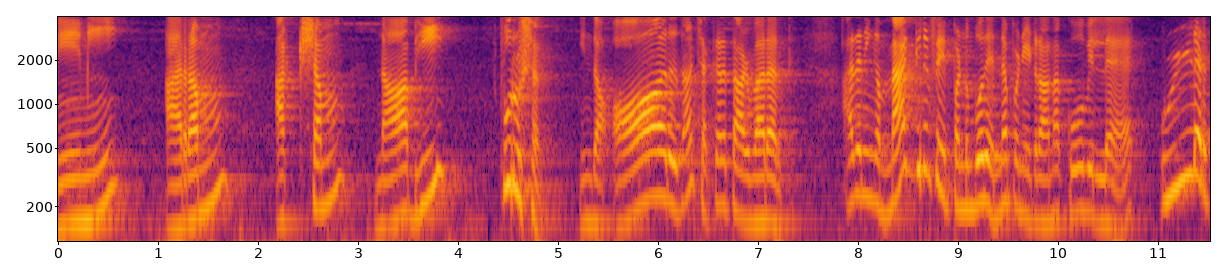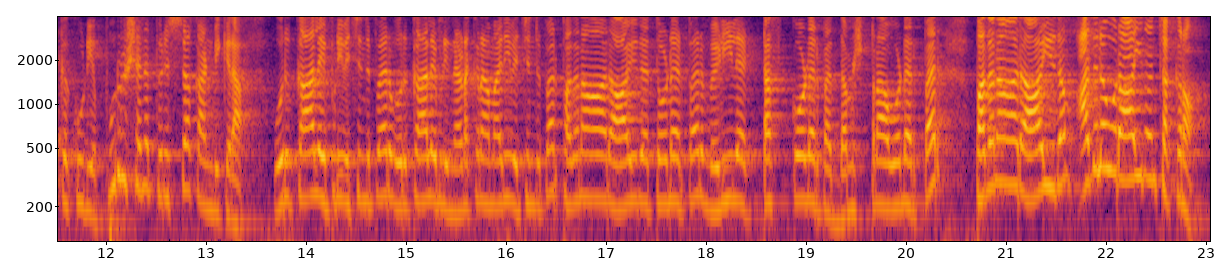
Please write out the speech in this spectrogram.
நேமி அறம் அக்ஷம் நாபி புருஷன். இந்த ஆறு தான் சக்கரத்தாழ்வாராக இருக்குது அதை நீங்கள் மேக்னிஃபை பண்ணும்போது என்ன பண்ணிடுறான்னா கோவிலில் உள்ளே இருக்கக்கூடிய புருஷனை பெருசாக காண்பிக்கிறா. ஒரு காலை இப்படி வச்சுருப்பார் ஒரு காலை இப்படி நடக்கிற மாதிரி வச்சுருப்பார் பதினாறு ஆயுதத்தோடு இருப்பார் வெளியில் டஸ்கோட இருப்பார் தம்ஷ்ட்ராவோட இருப்பார். பதினாறு ஆயுதம் அதில் ஒரு ஆயுதம் சக்கரம்.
